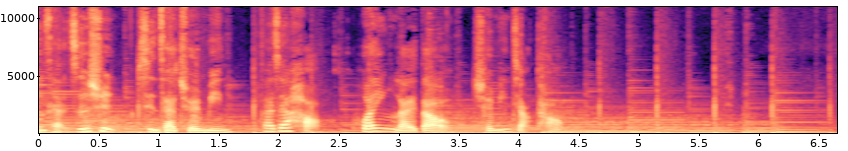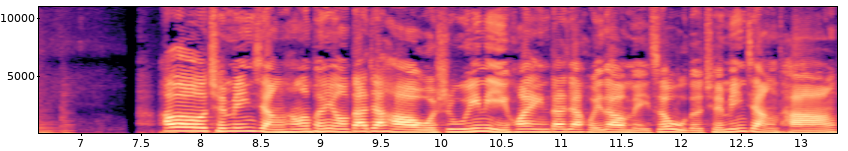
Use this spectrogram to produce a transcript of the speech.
精彩资讯，尽在全民。大家好，欢迎来到全民讲堂。Hello，全民讲堂的朋友，大家好，我是 w i n n i e 欢迎大家回到每周五的全民讲堂。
